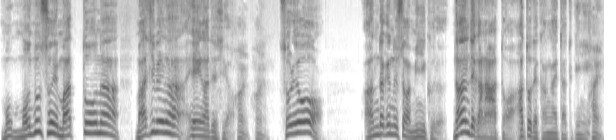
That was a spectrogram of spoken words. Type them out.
もものすごい真っ当な真面目な映画ですよ。はいはいそれをあんだけの人が見に来るなんでかなと後で考えた時に、はい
